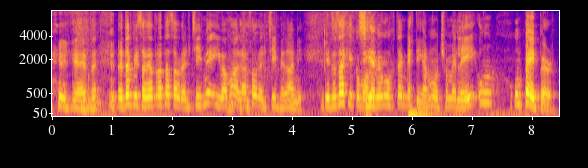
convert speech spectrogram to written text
que este, este episodio trata sobre el chisme y vamos a hablar sobre el chisme, Dani. Y tú sabes que como Sí, a mí eh. me gusta investigar mucho, me leí un, un paper.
